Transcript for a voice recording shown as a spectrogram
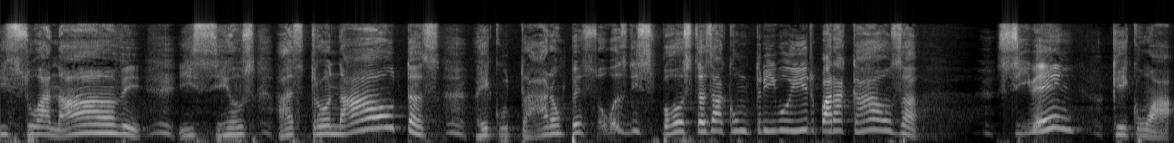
e sua nave e seus astronautas recrutaram pessoas dispostas a contribuir para a causa. Se bem que com a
